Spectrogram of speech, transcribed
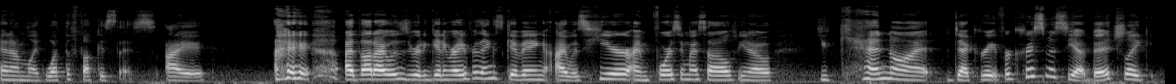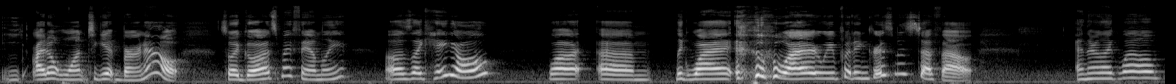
and I'm like, what the fuck is this? I I I thought I was re- getting ready for Thanksgiving. I was here. I'm forcing myself, you know, you cannot decorate for Christmas yet, bitch. Like I don't want to get burnt out. So I go out to my family. I was like, "Hey y'all, what um like why why are we putting Christmas stuff out?" And they're like, "Well,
